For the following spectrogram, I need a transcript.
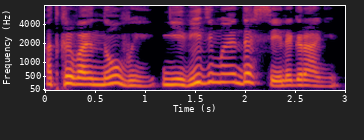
открывая новые, невидимые доселе грани.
